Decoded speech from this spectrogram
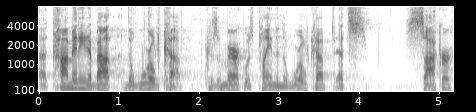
uh, commenting about the World Cup because America was playing in the World Cup. That's soccer.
